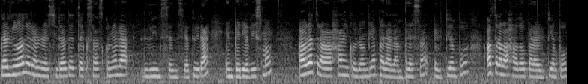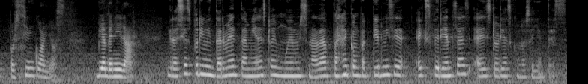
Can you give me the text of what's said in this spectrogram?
Graduó de la Universidad de Texas con una licenciatura en periodismo Ahora trabaja en Colombia para la empresa El Tiempo. Ha trabajado para El Tiempo por cinco años. Bienvenida. Gracias por invitarme. También estoy muy emocionada para compartir mis experiencias e historias con los oyentes.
